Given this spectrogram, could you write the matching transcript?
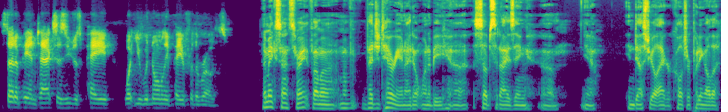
instead of paying taxes, you just pay what you would normally pay for the roads. That makes sense, right? If I'm a, I'm a vegetarian, I don't want to be uh, subsidizing, um, you know, industrial agriculture, putting all the,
